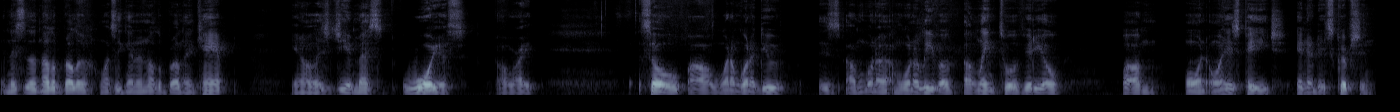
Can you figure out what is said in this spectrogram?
And this is another brother, once again, another brother in camp. You know, it's GMS Warriors. All right. So uh, what I'm gonna do is I'm gonna I'm gonna leave a, a link to a video um on on his page in the description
